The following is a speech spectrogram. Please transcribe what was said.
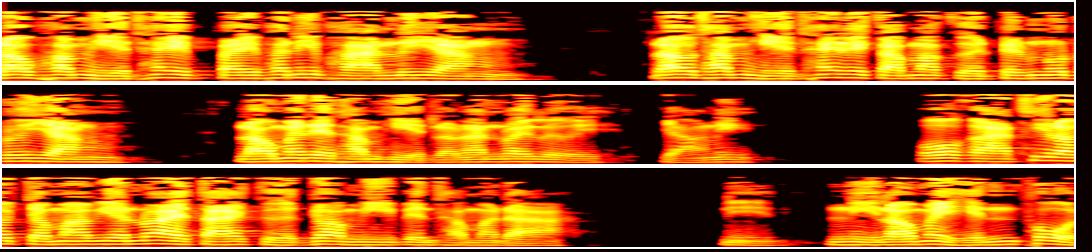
เราทำเหตุให้ไปพระนิพพานหรือยัง เราทำเหตุให้ได้กลับมาเกิดเป็นมนุษย์หรือยัง เราไม่ได้ทำเหตุเหล่านั้นไว้เลย อย่างนี้ โอกาสที่เราจะมาเวียนว่ายตายเกิดย่อมมีเป็นธรรมดา นี่ นี่เราไม่เห็นโทษ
